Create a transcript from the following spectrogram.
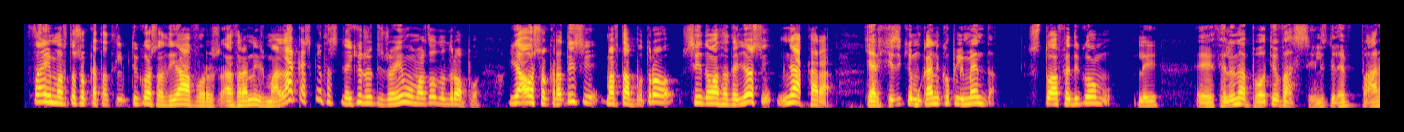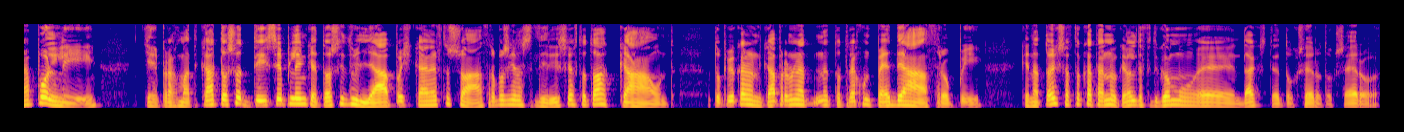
Θα είμαι αυτός ο καταθλιπτικός, αδιάφορος, αδρανή μαλάκας και θα συνεχίσω τη ζωή μου με αυτόν τον τρόπο. Για όσο κρατήσει, με αυτά που τρώω, σύντομα θα τελειώσει, μια χαρά. Και αρχίζει και μου κάνει κοπλιμέντα στο αφεντικό μου. Λέει, ε, θέλω να πω ότι ο Βασίλης δουλεύει πάρα πολύ και πραγματικά τόσο discipline και τόση δουλειά που έχει κάνει αυτός ο άνθρωπος για να συντηρήσει αυτό το account. Το οποίο κανονικά πρέπει να, να το τρέχουν πέντε άνθρωποι και να το έχεις αυτό κατά νου. Και να λέει το αφεντικό μου, ε, εντάξει, το ξέρω, το ξέρω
